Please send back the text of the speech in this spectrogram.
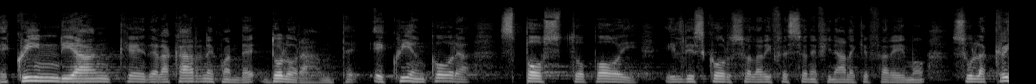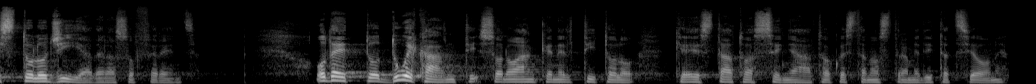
e quindi anche della carne quando è dolorante. E qui ancora sposto poi il discorso alla riflessione finale che faremo sulla cristologia della sofferenza. Ho detto due canti, sono anche nel titolo che è stato assegnato a questa nostra meditazione,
